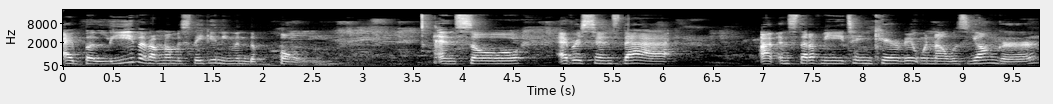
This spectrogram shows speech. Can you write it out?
I believe if i'm not mistaken even the bone. And so ever since that uh, instead of me taking care of it when i was younger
